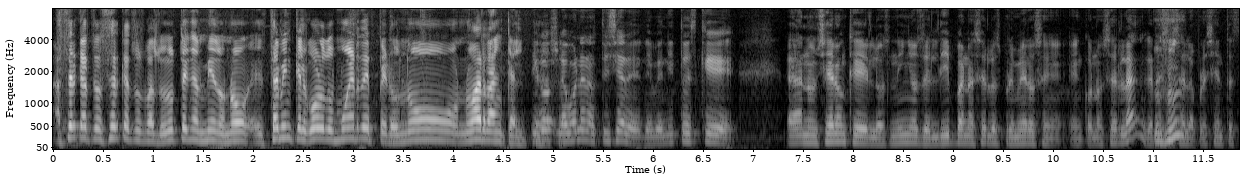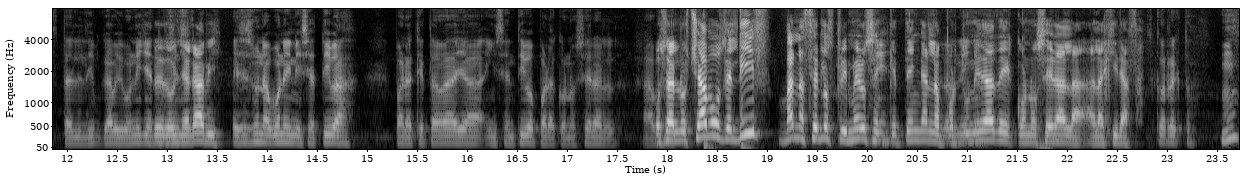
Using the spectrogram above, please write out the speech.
Acércate, acércate, Osvaldo, no tengan miedo, no. Está bien que el gordo muerde, pero no, no arranca el Digo, la buena noticia de, de Benito es que anunciaron que los niños del DIP van a ser los primeros en, en conocerla, gracias a la presidenta estatal del DIP, Gaby Bonilla. De Doña Gaby. Esa es una buena iniciativa para que haya incentivo para conocer al... a O sea, los chavos del DIF van a ser los primeros en que tengan la oportunidad de conocer a la, a la jirafa. Es correcto. ¿Mm?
